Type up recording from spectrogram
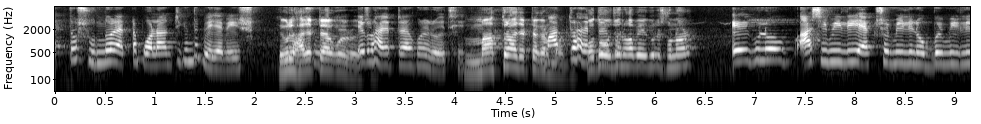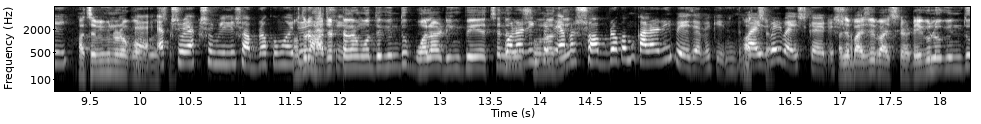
এত সুন্দর একটা পলা আংটি কিন্তু পেয়ে যাবে। এগুলো হাজার টাকা করে রয়েছে। মাত্র হাজার টাকা করে রয়েছে। মাত্র হাজার টাকার মাত্র কত ওজন হবে এগুলো সোনার? এইগুলো আশি মিলি একশো মিলি নব্বই মিলি। আচ্ছা বিভিন্ন রকম হ্যাঁ একশো একশো মিলি সব রকম হাজার টাকার মধ্যে কিন্তু পলা রিং পেয়ে যাচ্ছেন কলারিং পেয়ে আবার সব রকম কালারই পেয়ে যাবে কিন্তু বাইশ আচ্ছা। বাই বাইশ ক্যারেটের আচ্ছা বাইশে বাইশ ক্যারেট। এগুলো কিন্তু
